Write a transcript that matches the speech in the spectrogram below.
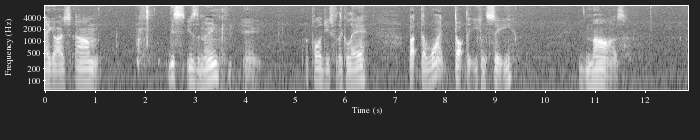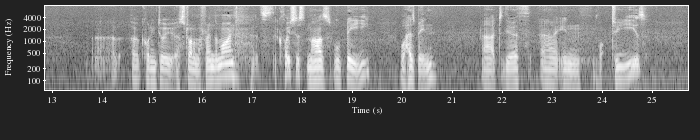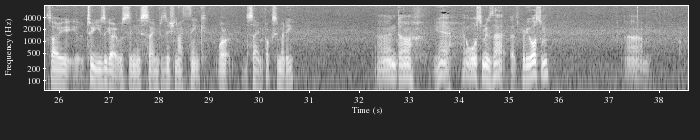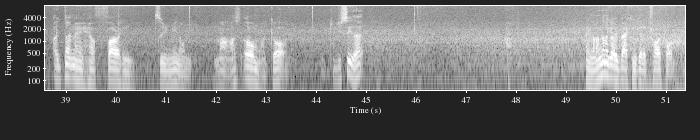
Hey guys, um, this is the moon. Uh, apologies for the glare, but the white dot that you can see is Mars. Uh, according to astronomer friend of mine, it's the closest Mars will be, or has been, uh, to the Earth uh, in what two years. So two years ago, it was in this same position, I think, or the same proximity. And uh, yeah, how awesome is that? That's pretty awesome. Um, I don't know how far I can zoom in on Mars. Oh my god. Did you see that? Hang on, I'm going to go back and get a tripod.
